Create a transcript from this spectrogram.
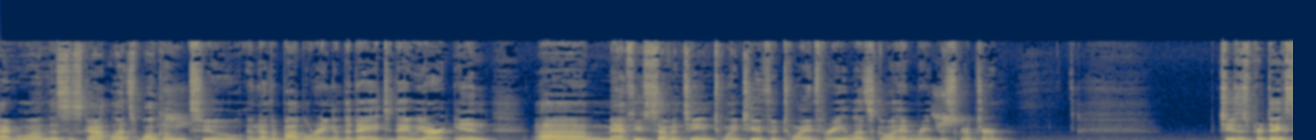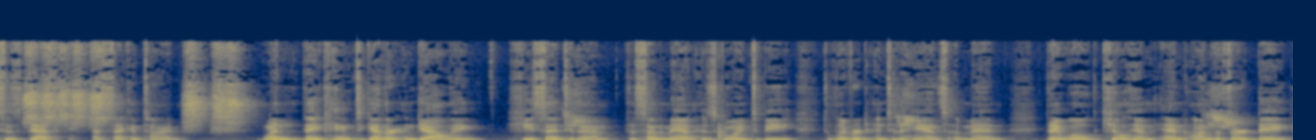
everyone. This is Scott Lutz. Welcome to another Bible Ring of the Day. Today we are in uh, Matthew 17, 22 through 23. Let's go ahead and read the scripture. Jesus predicts his death a second time. When they came together in Galilee, he said to them, The Son of Man is going to be delivered into the hands of men. They will kill him, and on the third day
